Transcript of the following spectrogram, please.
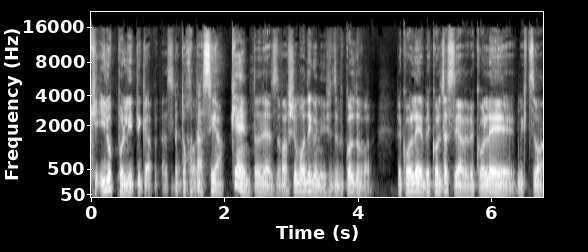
כאילו פוליטיקה בתעשייה, בתוך נכון? התעשייה. כן אתה יודע זה דבר שהוא מאוד הגיוני יש את זה בכל דבר בכל בכל תעשייה ובכל מקצוע.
